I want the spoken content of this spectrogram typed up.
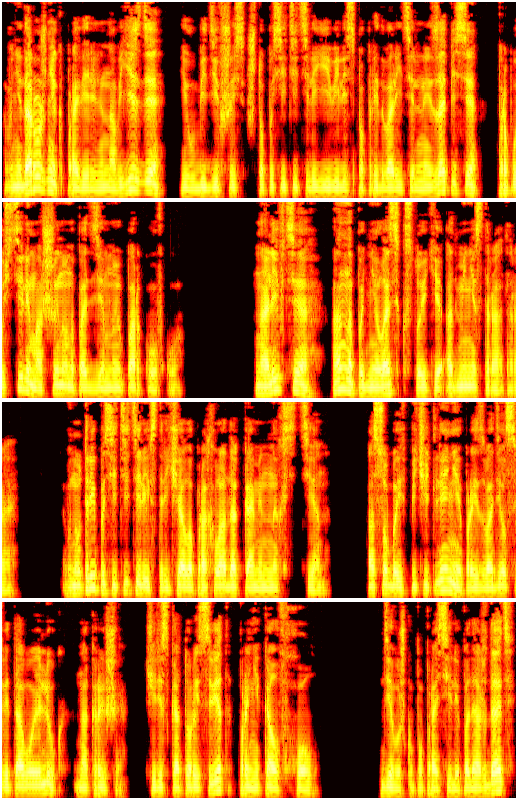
Внедорожник проверили на въезде и, убедившись, что посетители явились по предварительной записи, пропустили машину на подземную парковку. На лифте Анна поднялась к стойке администратора. Внутри посетителей встречала прохлада каменных стен. Особое впечатление производил световой люк на крыше, через который свет проникал в холл. Девушку попросили подождать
